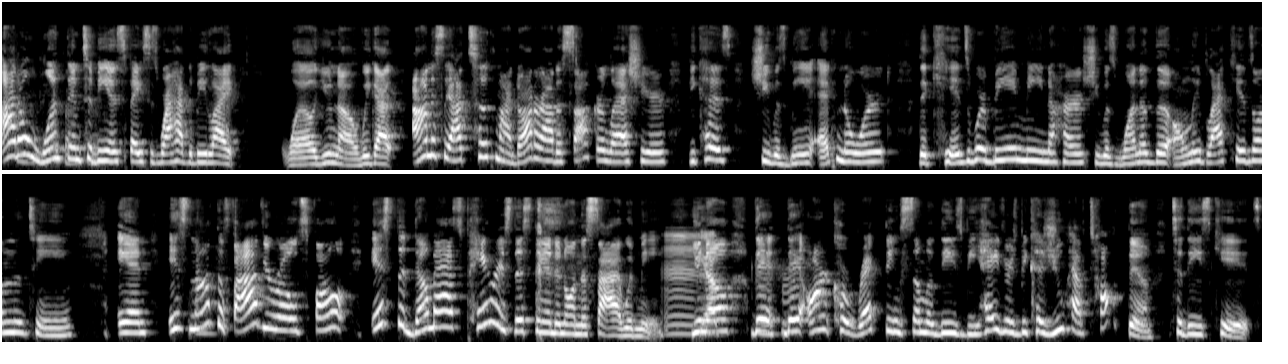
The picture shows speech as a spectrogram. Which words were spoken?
I don't want them to be in spaces where I have to be like, well, you know, we got honestly, I took my daughter out of soccer last year because she was being ignored. The kids were being mean to her. She was one of the only black kids on the team. And it's not the five year old's fault. It's the dumbass parents that's standing on the side with me. Mm, you yep. know, that mm-hmm. they aren't correcting some of these behaviors because you have taught them to these kids.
